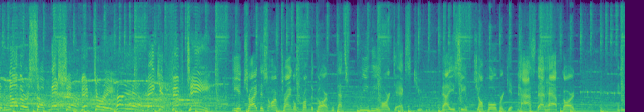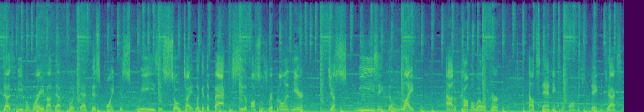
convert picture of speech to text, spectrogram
another submission victory. Make it 15. He had tried this arm triangle from the guard, but that's really hard to execute. Now you see him jump over, get past that half guard, and he doesn't even worry about that foot. At this point, the squeeze is so tight. Look at the back. You see the muscles ripping in here, just squeezing the life out of Kamuela Kirk. Outstanding performance from Damon Jackson.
